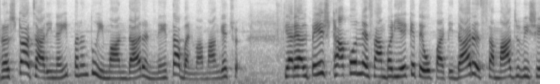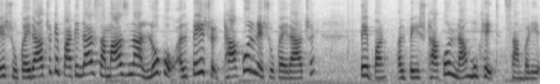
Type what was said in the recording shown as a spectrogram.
ભ્રષ્ટાચારી નહીં, પરંતુ ઈમાનદાર નેતા બનવા માંગે છે. ત્યારે અલ્પેશ ઠાકોરને સાંભળીએ કે તેઓ પાટીદાર સમાજ વિશે શું કહી રહ્યા છે કે પાટીદાર સમાજના લોકો અલ્પેશ ઠાકોરને શું કહી રહ્યા છે તે પણ અલ્પેશ ઠાકોરના મુખે જ સાંભળીએ.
